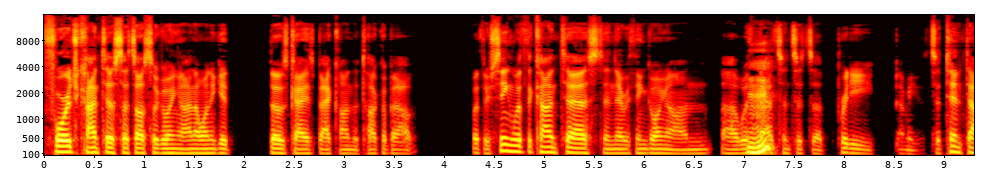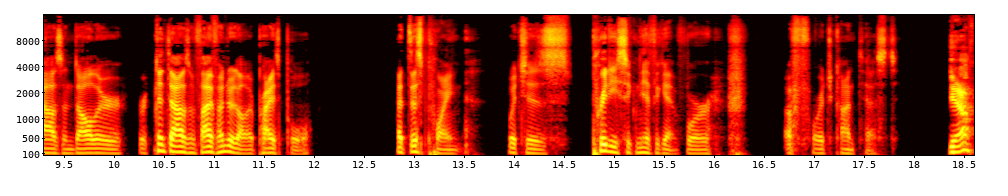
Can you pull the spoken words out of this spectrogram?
Forge contest that's also going on. I want to get those guys back on to talk about what they're seeing with the contest and everything going on uh, with Mhm. that since it's a pretty, I mean, it's a $10,000 or $10,500 prize pool at this point, which is pretty significant for a Forge contest. Yeah.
